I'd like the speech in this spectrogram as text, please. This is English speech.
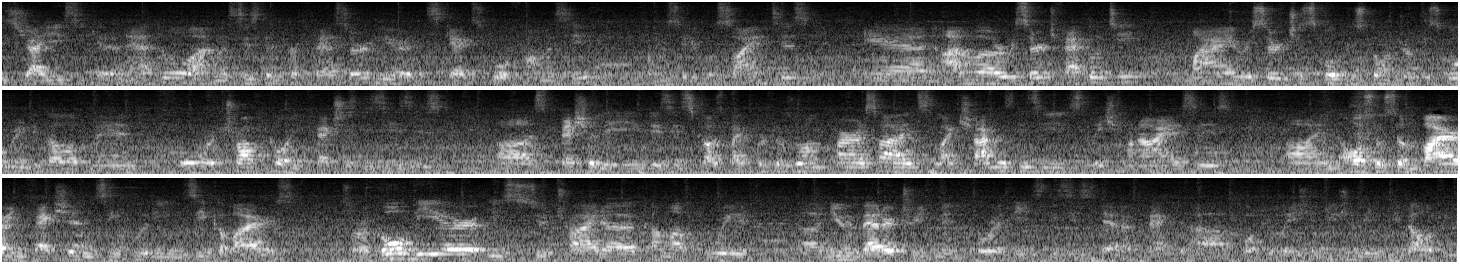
is Jair Siqueira Neto. I'm assistant professor here at Skaggs School of Pharmacy, Pharmaceutical Sciences, and I'm a research faculty. My research is focused on drug discovery and development for tropical infectious diseases, uh, especially diseases caused by protozoan parasites like Chagas disease, leishmaniasis, uh, and also some viral infections including Zika virus. So our goal here is to try to come up with new and better treatment for these diseases that affect uh, population, usually in developing.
